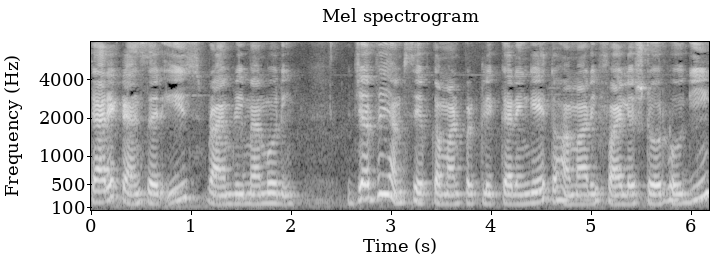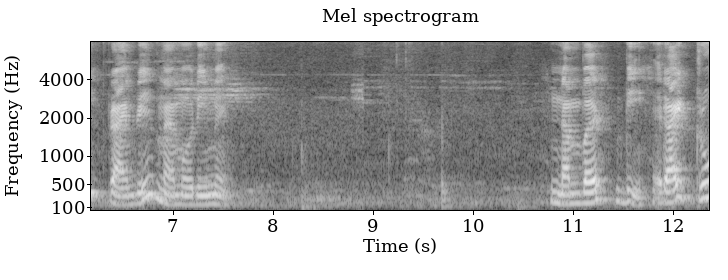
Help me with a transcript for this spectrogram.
Correct answer is primary memory जब भी हम सेव कमांड पर क्लिक करेंगे तो हमारी फ़ाइल स्टोर होगी प्राइमरी मेमोरी में। नंबर बी राइट ट्रू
